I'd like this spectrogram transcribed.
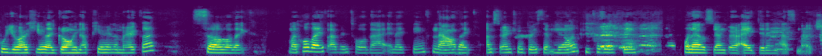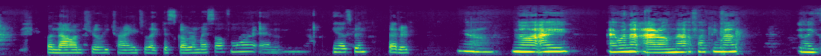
who you are here, like growing up here in America. So like my whole life I've been told that, and I think now like I'm starting to embrace it more because I think when I was younger I didn't as much, but now I'm truly trying to like discover myself more, and it has been better. Yeah. No, I I want to add on that, Fatima. Like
